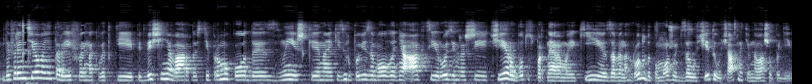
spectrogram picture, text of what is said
диференційовані тарифи на квитки, підвищення вартості, промокоди, знижки на якісь групові замовлення, акції, розіграші чи роботу з партнерами, які за винагороду допоможуть залучити учасників на вашу подію.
